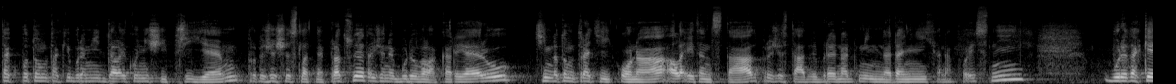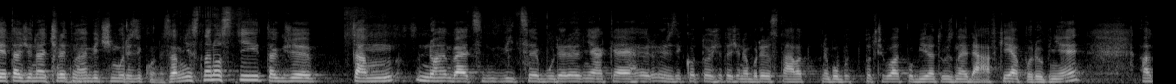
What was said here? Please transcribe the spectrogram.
tak potom taky bude mít daleko nižší příjem, protože 6 let nepracuje, takže nebudovala kariéru. Tím na tom tratí ona, ale i ten stát, protože stát vybere nad na daních a na pojistných bude také ta žena čelit mnohem většímu riziku nezaměstnanosti, takže tam mnohem víc, více bude nějaké riziko to, že ta žena bude dostávat nebo potřebovat pobírat různé dávky a podobně. A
